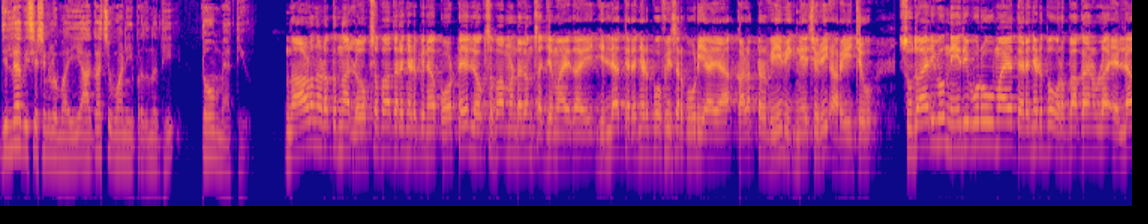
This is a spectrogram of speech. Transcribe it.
ജില്ലാ വിശേഷങ്ങളുമായി ആകാശവാണി പ്രതിനിധി ടോം മാത്യു. നാളെ നടക്കുന്ന ലോക്സഭാ തെരഞ്ഞെടുപ്പിന് കോട്ടയം ലോക്സഭാ മണ്ഡലം സജ്ജമായതായി ജില്ലാ തെരഞ്ഞെടുപ്പ് ഓഫീസർ കൂടിയായ കളക്ടർ വി വിഘ്നേശ്വരി അറിയിച്ചു. സുതാര്യവും നീതിപൂർവവുമായ തെരഞ്ഞെടുപ്പ് ഉറപ്പാക്കാനുള്ള എല്ലാ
